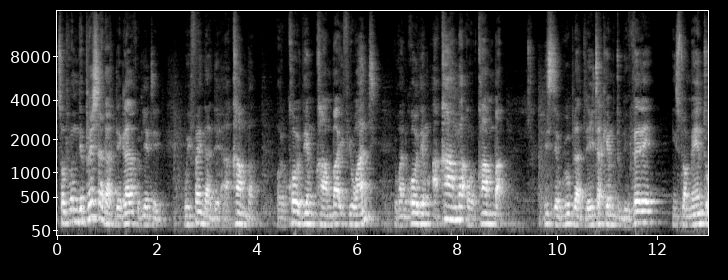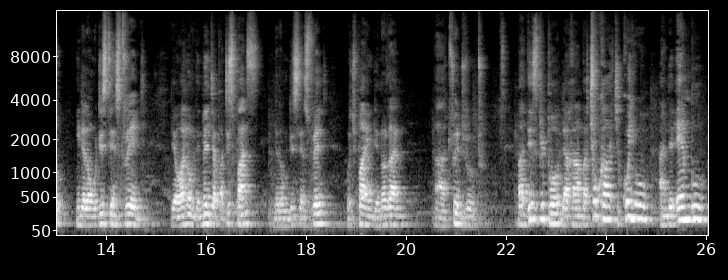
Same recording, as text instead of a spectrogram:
So from the pressure that the Galla created, we find that the Akamba, or call them Kamba if you want, you can call them Akamba or Kamba. This is a group that later came to be very instrumental in the long distance trade. They are one of the major participants in the long distance trade, which occupying the northern uh, trade route. But these people, the Chuka, Chikuyu, and the Embu,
